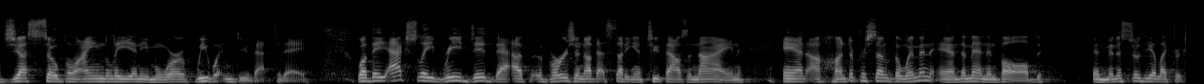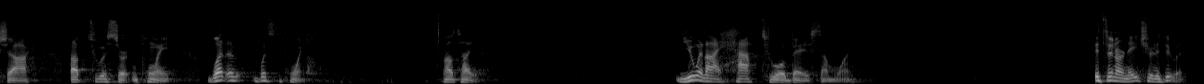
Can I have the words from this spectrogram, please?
just so blindly anymore. We wouldn't do that today. Well, they actually redid that a version of that study in 2009, and 100% of the women and the men involved administer the electric shock up to a certain point. What, uh, what's the point? I'll tell you. You and I have to obey someone. It's in our nature to do it.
